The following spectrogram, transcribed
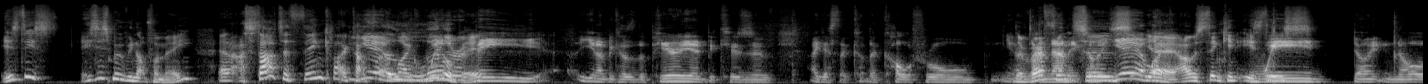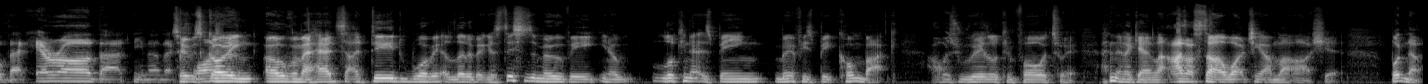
is this is this movie not for me? And I start to think like that yeah, for a like little whether bit. it be you know because of the period, because of I guess the the cultural you know, the dynamics of references, Yeah, yeah, like I was thinking, is this we don't know of that era, that you know that. So it was going over my head. So I did worry a little bit because this is a movie, you know, looking at as being Murphy's big comeback. I was really looking forward to it. And then again, like as I started watching it, I'm like, oh shit. But no,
